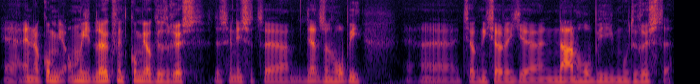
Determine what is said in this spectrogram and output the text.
Eh, en dan kom je, omdat je het leuk vindt, kom je ook tot rust. Dus dan is het eh, net als een hobby. Eh, het is ook niet zo dat je na een hobby moet rusten.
